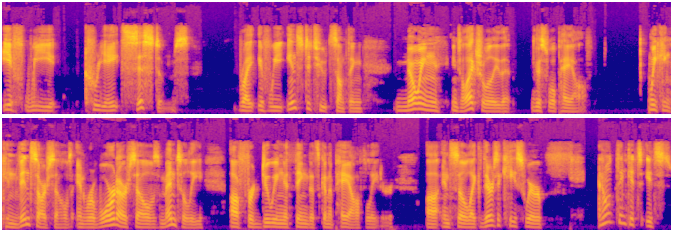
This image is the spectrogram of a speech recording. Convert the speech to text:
if we create systems, right, if we institute something knowing intellectually that this will pay off, we can convince ourselves and reward ourselves mentally uh, for doing a thing that's going to pay off later. Uh, and so, like, there's a case where I don't think it's it's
